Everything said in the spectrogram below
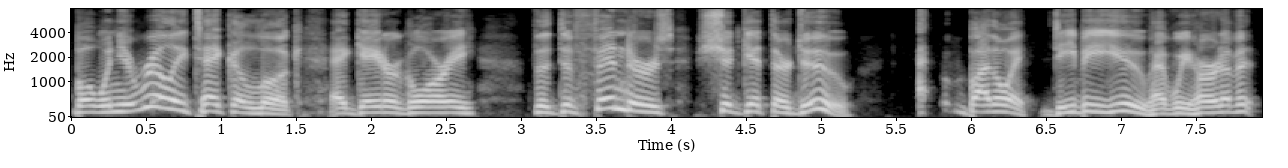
But when you really take a look at Gator glory, the defenders should get their due. By the way, DBU, have we heard of it?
